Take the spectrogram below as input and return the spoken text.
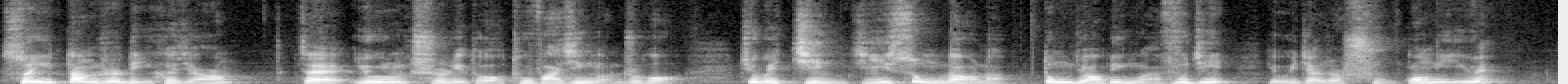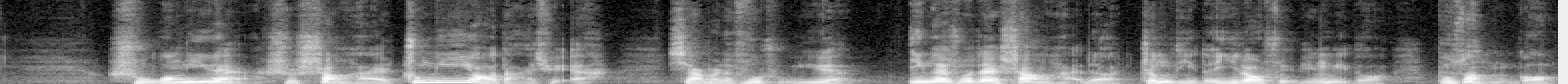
所以当时李克强在游泳池里头突发心梗之后，就被紧急送到了东郊宾馆附近有一家叫曙光医院。曙光医院是上海中医药大学下面的附属医院，应该说在上海的整体的医疗水平里头不算很高，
